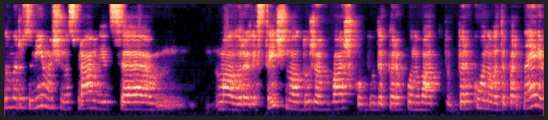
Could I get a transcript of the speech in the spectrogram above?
ну, ми розуміємо, що насправді це мало реалістично, дуже важко буде переконувати переконувати партнерів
